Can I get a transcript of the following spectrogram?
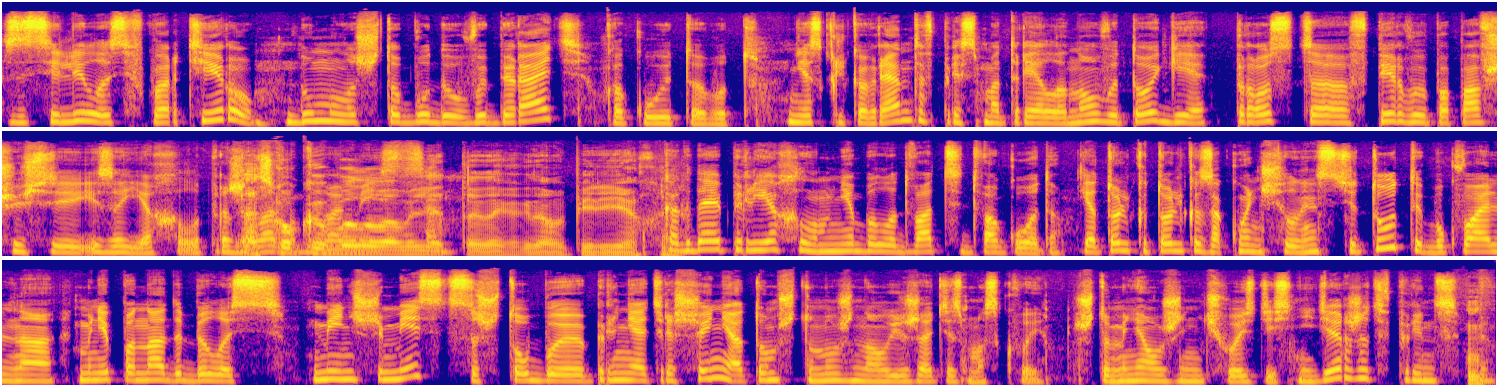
Заселилась в квартиру. Думала, что буду выбирать какую-то вот несколько вариантов присмотрела, но в итоге просто в первую попавшуюся и заехала. Прожила а сколько было месяца. вам лет тогда, когда вы переехали? Когда я переехала, мне было 22 года года. Я только-только закончила институт, и буквально мне понадобилось меньше месяца, чтобы принять решение о том, что нужно уезжать из Москвы, что меня уже ничего здесь не держит, в принципе.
